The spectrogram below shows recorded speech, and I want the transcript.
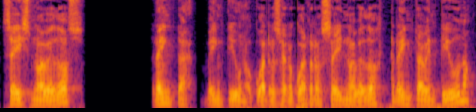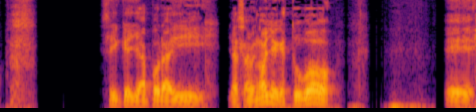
692 3021 404 692 3021 Sí, que ya por ahí, ya saben, oye, que estuvo eh,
